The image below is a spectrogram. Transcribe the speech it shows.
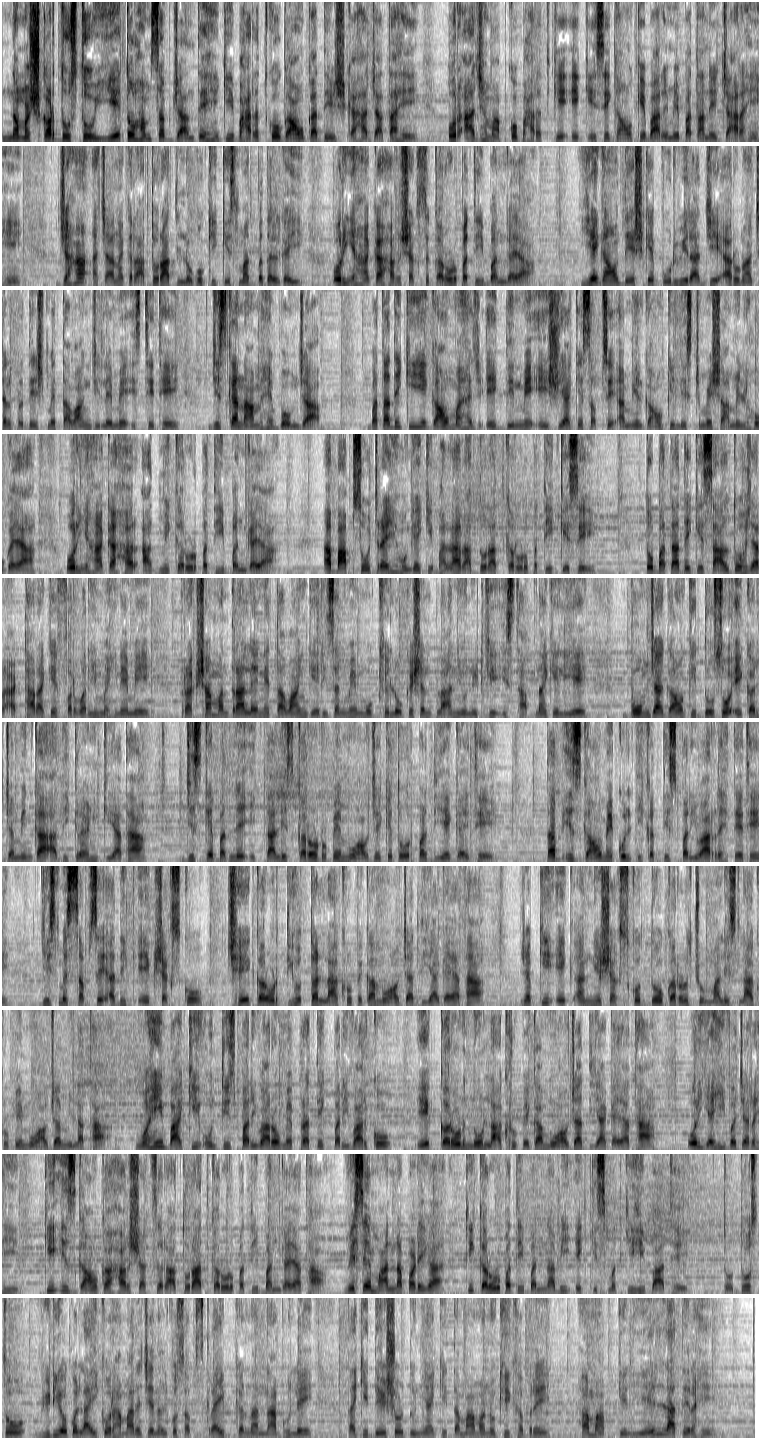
नमस्कार दोस्तों, ये तो हम सब जानते हैं कि भारत को गाँव का देश कहा जाता है और आज हम आपको भारत के एक ऐसे गाँव के बारे में बताने जा रहे हैं, जहाँ अचानक रातों रात लोगों की किस्मत बदल गई और यहाँ का हर शख्स करोड़पति बन गया। ये गाँव देश के पूर्वी राज्य अरुणाचल प्रदेश में तवांग ज़िले में स्थित है, जिसका नाम है बोमजा। बता दें कि ये गाँव महज एक दिन में एशिया के सबसे अमीर गाँव की लिस्ट में शामिल हो गया और यहाँ का हर आदमी करोड़पति बन गया। अब आप सोच रहे होंगे कि भला रातों रात करोड़पति कैसे? तो बता दें कि साल 2018 के फरवरी महीने में रक्षा मंत्रालय ने तवांग गेरिसन में मुख्य लोकेशन प्लान यूनिट की स्थापना के लिए बोमजा गाँव की 200 एकड़ ज़मीन का अधिग्रहण किया था। जिसके बदले 41 करोड़ रुपए मुआवजे के तौर पर दिए गए थे। तब इस गाँव में कुल 31 परिवार रहते थे, जिसमें सबसे अधिक एक शख्स को 6 करोड़ तिहत्तर लाख रुपए का मुआवजा दिया गया था, जबकि एक अन्य शख्स को 2 करोड़ चुम्बालीस लाख रुपए मुआवजा मिला था। वहीं बाकी 29 परिवारों में प्रत्येक परिवार को एक करोड़ नौ लाख रुपए का मुआवजा दिया गया था, और यही वजह रही कि इस गाँव का हर शख्स रातों रात करोड़पति बन गया था। वैसे मानना पड़ेगा कि करोड़पति बनना भी एक किस्मत की ही बात है। तो दोस्तों, वीडियो को लाइक और हमारे चैनल को सब्सक्राइब करना ना भूलें, ताकि देश और दुनिया की तमाम अनोखी खबरें हम आपके लिए लाते रहें।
